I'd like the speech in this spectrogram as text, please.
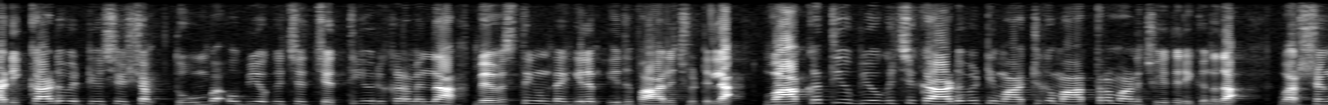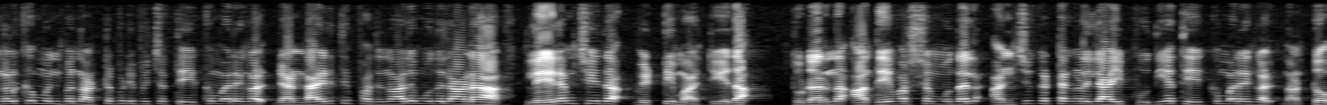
അടിക്കാട് വെട്ടിയ ശേഷം തൂമ്പ ഉപയോഗിച്ച് ചെത്തിയൊരുക്കണമെന്ന വ്യവസ്ഥയുണ്ടെങ്കിലും ഇത് പാലിച്ചിട്ടില്ല. വാക്കത്തി ഉപയോഗിച്ച് കാട് വെട്ടി മാറ്റുക മാത്രമാണ് ചെയ്തിരിക്കുന്നത്. വർഷങ്ങൾക്ക് മുൻപ് നട്ടുപിടിപ്പിച്ച തേക്കുമരങ്ങൾ രണ്ടായിരത്തി പതിനാല് മുതലാണ് ലേലം ചെയ്ത് വെട്ടിമാറ്റിയത്. തുടർന്ന് അതേ വർഷം മുതൽ അഞ്ചു ഘട്ടങ്ങളിലായി പുതിയ തേക്കുമരങ്ങൾ നട്ടു.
